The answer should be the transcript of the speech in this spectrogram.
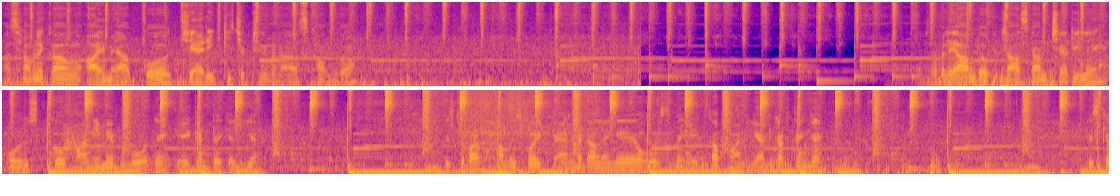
अस्सलाम वालेकुम आज मैं आपको चेरी की चटनी बनाना सिखाऊँगा। सबसे पहले आप 50 ग्राम चेरी लें और इसको पानी में भिगो दें एक घंटे के लिए। इसके बाद हम इसको एक पैन में डालेंगे और इसमें एक कप पानी ऐड कर देंगे। इसके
